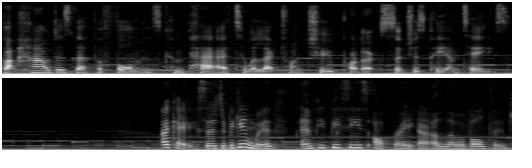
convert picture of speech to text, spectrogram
But how does their performance compare to electron tube products such as PMTs? Okay, so to begin with, MPPCs operate at a lower voltage,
